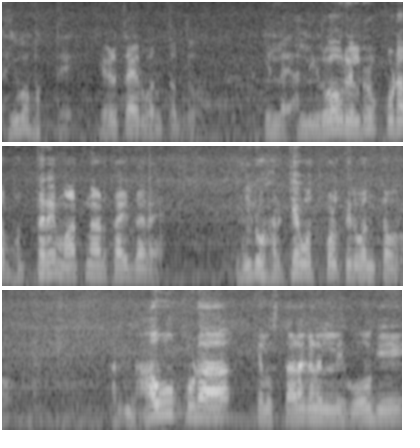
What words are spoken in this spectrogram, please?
ದೈವ ಭಕ್ತೆ ಹೇಳ್ತಾ ಇರುವಂಥದ್ದು. ಇಲ್ಲ ಅಲ್ಲಿರುವವರೆಲ್ಲರೂ ಕೂಡ ಭಕ್ತರೇ ಮಾತನಾಡ್ತಾ ಇದ್ದಾರೆ. ಎಲ್ಲರೂ ಹರಕೆ ಹೊತ್ಕೊಳ್ತಿರುವಂಥವ್ರು. ಅದು ನಾವು ಕೂಡ ಕೆಲವು ಸ್ಥಳಗಳಲ್ಲಿ ಹೋಗಿ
